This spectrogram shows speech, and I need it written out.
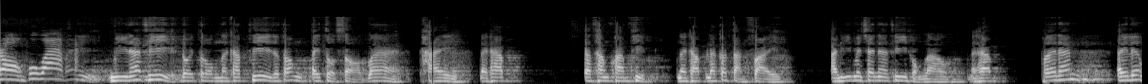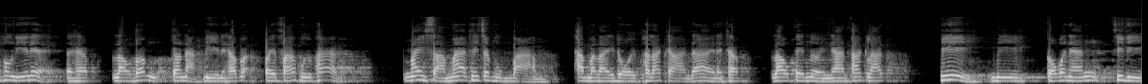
รองผู้ว่าค่ะมีหน้าที่โดยตรงนะครับที่จะต้องไปตรวจสอบว่าใครนะครับ กระทำความผิดนะครับ แล้วก็ตัดไฟ อันนี้ไม่ใช่หน้าที่ของเรานะครับ เพราะฉะนั้นไอ้เรื่องพวกนี้เนี่ยนะครับ เราต้องตระหนักดีนะครับว่าไฟฟ้าภูมิภาคไม่สามารถที่จะบุ่มบามทำอะไรโดยพละการได้นะครับ เราเป็นหน่วยงานภาครัฐที่มี governance ที่ดี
